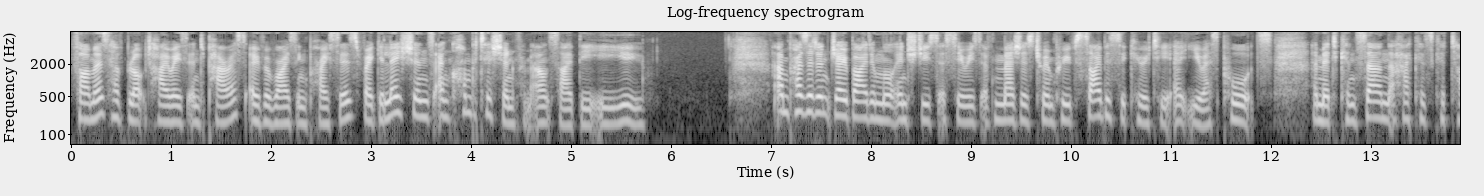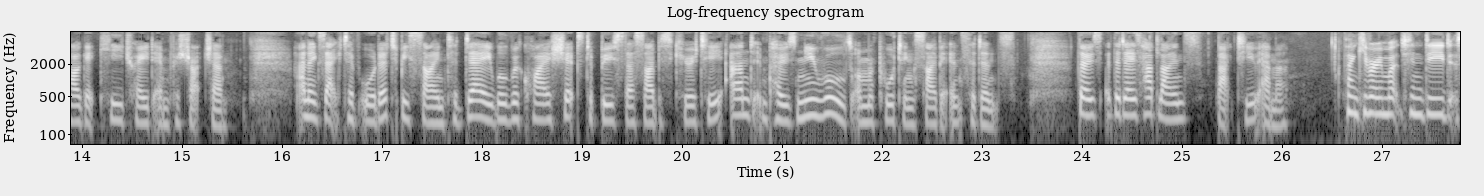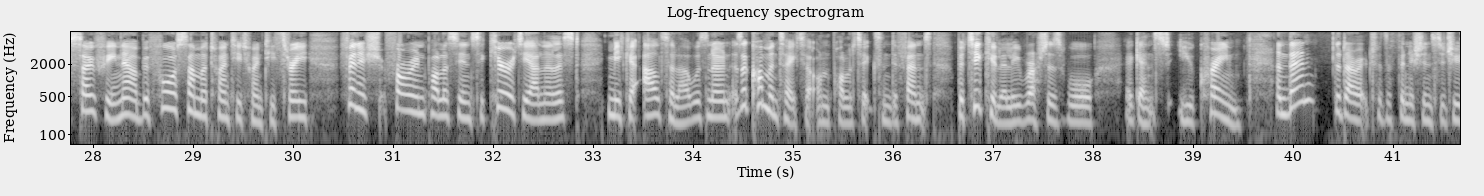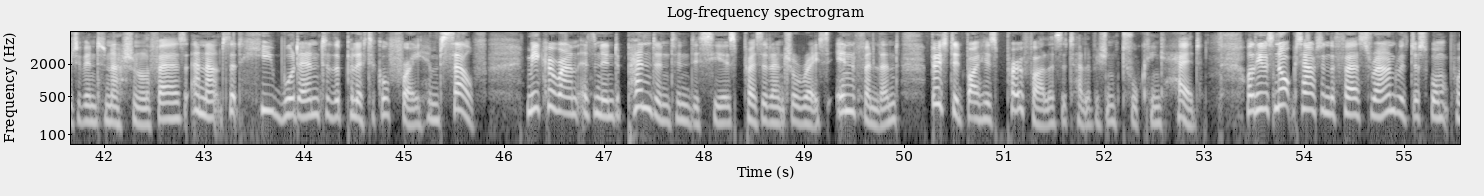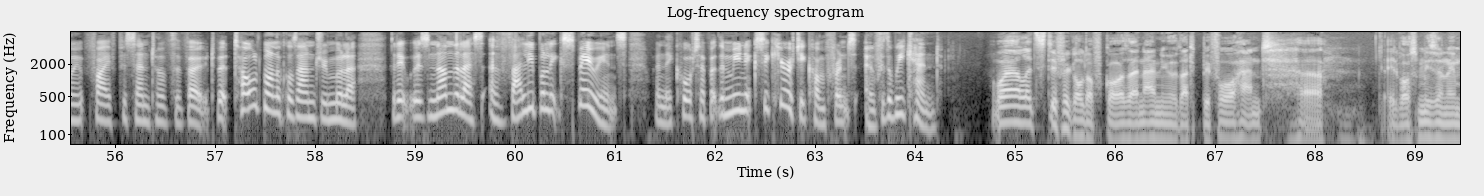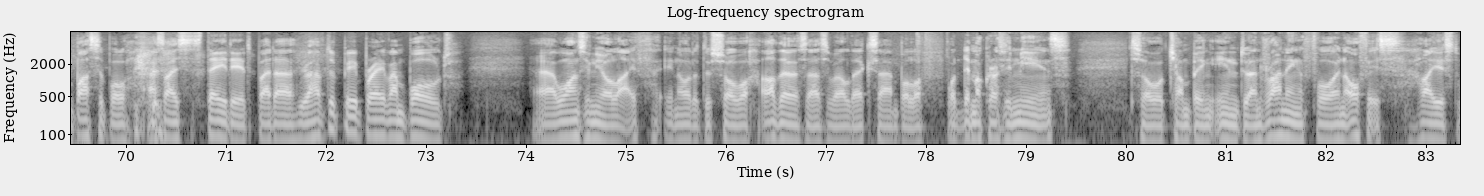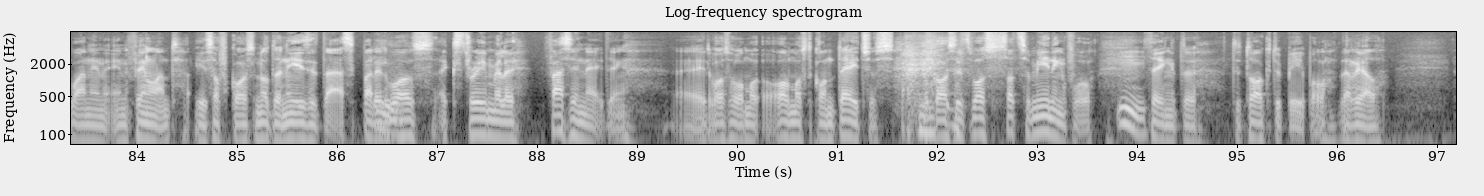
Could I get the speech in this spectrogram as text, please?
Farmers have blocked highways into Paris over rising prices, regulations, and competition from outside the EU. And President Joe Biden will introduce a series of measures to improve cybersecurity at US ports, amid concern that hackers could target key trade infrastructure. An executive order to be signed today will require ships to boost their cybersecurity and impose new rules on reporting cyber incidents. Those are the day's headlines. Back to you, Emma. Thank you very much indeed, Sophie. Now, before summer 2023, Finnish foreign policy and security analyst Mika Aaltola was known as a commentator on politics and defence, particularly Russia's war against Ukraine. And then the director of the Finnish Institute of International Affairs announced that he would enter the political fray himself. Mika ran as an independent in this year's presidential race in Finland, boosted by his profile as a television talking head. Well, he was knocked out in the first round with just 1.5% of the vote, but told Monocle's Andrew Mueller that it was nonetheless a valuable experience when they caught up at the Munich Security Conference over the weekend. Well, it's difficult, of course, and I knew that beforehand. Uh, it was mission impossible, as I stated, but uh, you have to be brave and bold uh, once in your life in order to show others as well the example of what democracy means. So jumping into and running for an office, highest one in, in Finland, is of course not an easy task, but it mm. was extremely fascinating. It was almost, almost contagious because it was such a meaningful mm. thing to, to talk to people, the real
